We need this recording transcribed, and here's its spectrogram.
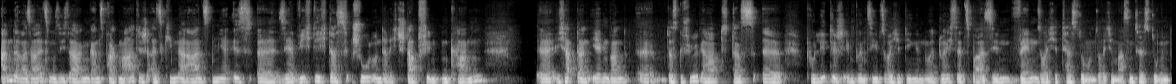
Andererseits muss ich sagen, ganz pragmatisch als Kinderarzt, mir ist äh, sehr wichtig, dass Schulunterricht stattfinden kann. Äh, ich habe dann irgendwann äh, das Gefühl gehabt, dass äh, politisch im Prinzip solche Dinge nur durchsetzbar sind, wenn solche Testungen, solche Massentestungen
